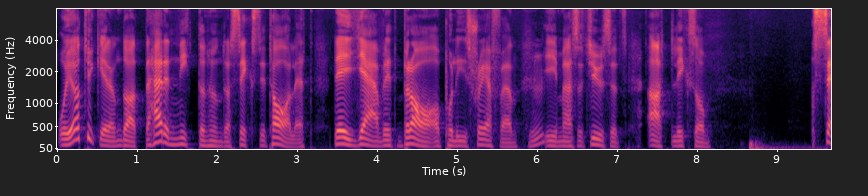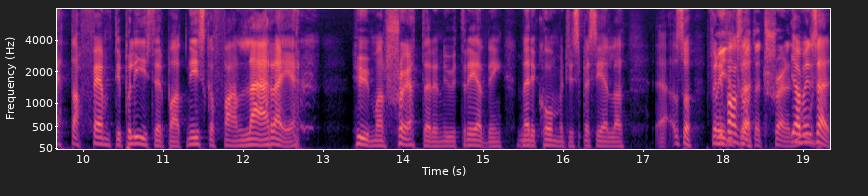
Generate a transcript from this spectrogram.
Och jag tycker ändå att det här är 1960-talet. Det är jävligt bra av polischefen i Massachusetts att liksom sätta 50 poliser på att ni ska fan lära er hur man sköter en utredning när det kommer till speciella... eh, Alltså, för Och det fanns här- ett självmord. Ja men så här,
